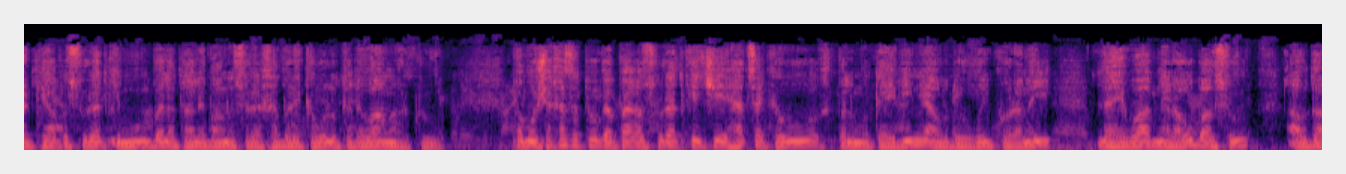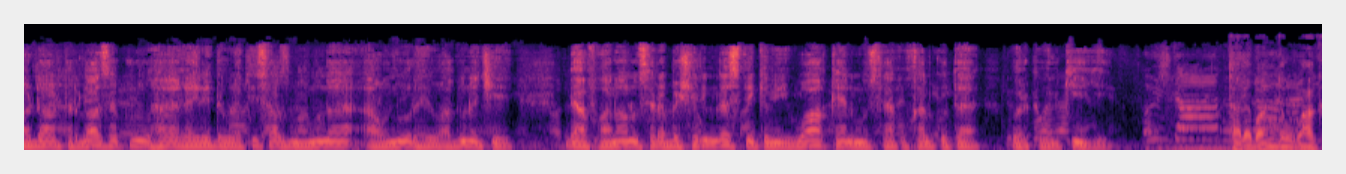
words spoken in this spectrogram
اړتیا په صورت کې مونږ به له طالبانو سره خبرې کولو ته دوام ورکړو. په مشخصه توګه په هغه صورت کې چې هڅه کوو خپل متحدین او د هغوی کورنۍ له هیواد نه راوباسو، او دا ډاډ تر لاسه کړو هغه غیر دولتي سازمانونه او نور هیوادونه چې د افغانانو سره بشري مرستې کوي واقعا مستحق خلکو ته ورکول کیږي طالبان د واک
